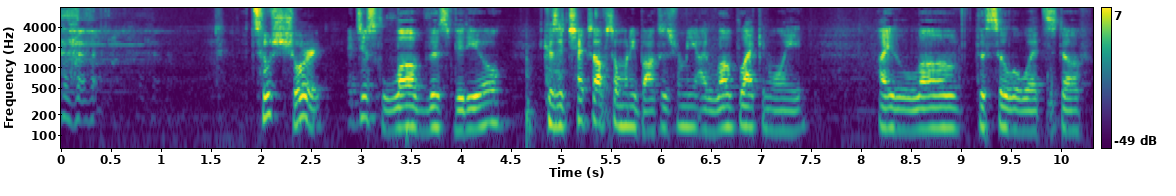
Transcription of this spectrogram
It's so short. I just love this video because it checks off so many boxes for me. I love black and white. I love the silhouette stuff.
